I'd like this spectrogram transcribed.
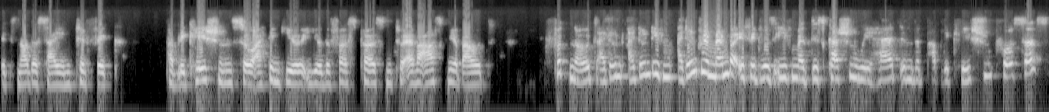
it's not a scientific publication. So I think you're you're the first person to ever ask me about footnotes. I don't i don't even i don't remember if it was even a discussion we had in the publication process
